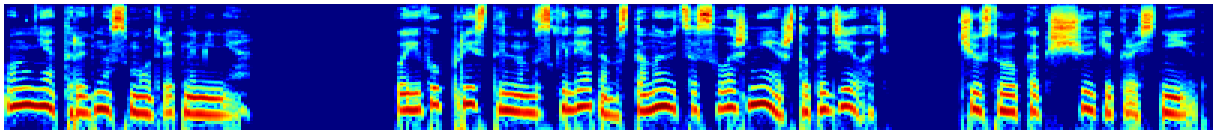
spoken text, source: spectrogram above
Он неотрывно смотрит на меня. По его пристальным взглядам становится сложнее что-то делать. Чувствую, как щеки краснеют,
